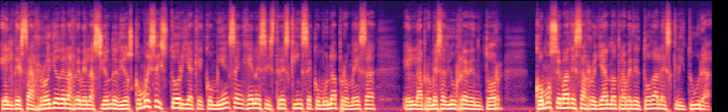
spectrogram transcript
el desarrollo de la revelación de Dios, como esa historia que comienza en Génesis 3.15 como una promesa, la promesa de un redentor, cómo se va desarrollando a través de toda la escritura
